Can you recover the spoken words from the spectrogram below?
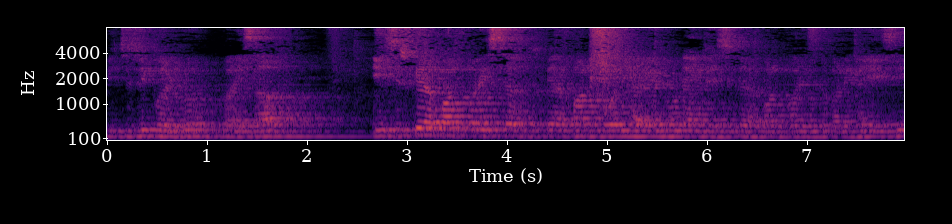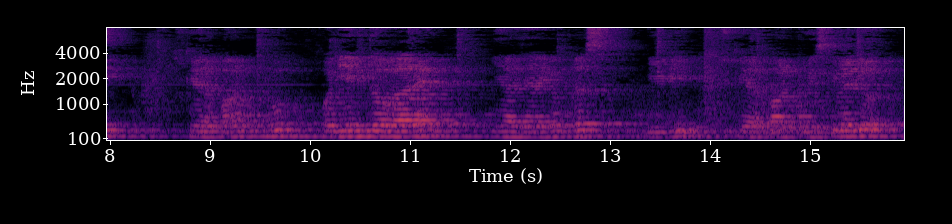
which is equal to twice of A C square upon four इस स्क्वायर अपॉन फोर ये आएगा two times A square upon four इसका बनेगा A C square upon two और ये भी दो बार है ये आ जाएगा plus B D square upon two इसकी वैल्यू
